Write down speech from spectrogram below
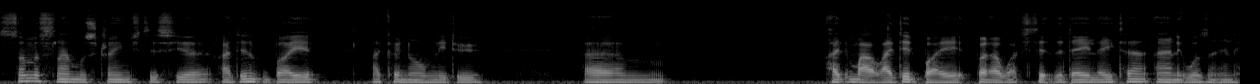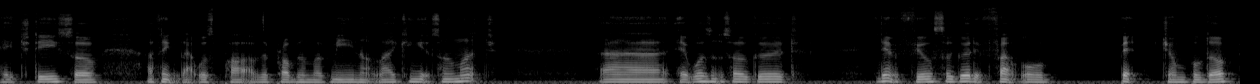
SummerSlam was strange this year. I didn't buy it like I normally do. Um, I well, I did buy it, but I watched it the day later, and it wasn't in HD. So I think that was part of the problem of me not liking it so much. Uh, it wasn't so good. It didn't feel so good. It felt a bit jumbled up.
